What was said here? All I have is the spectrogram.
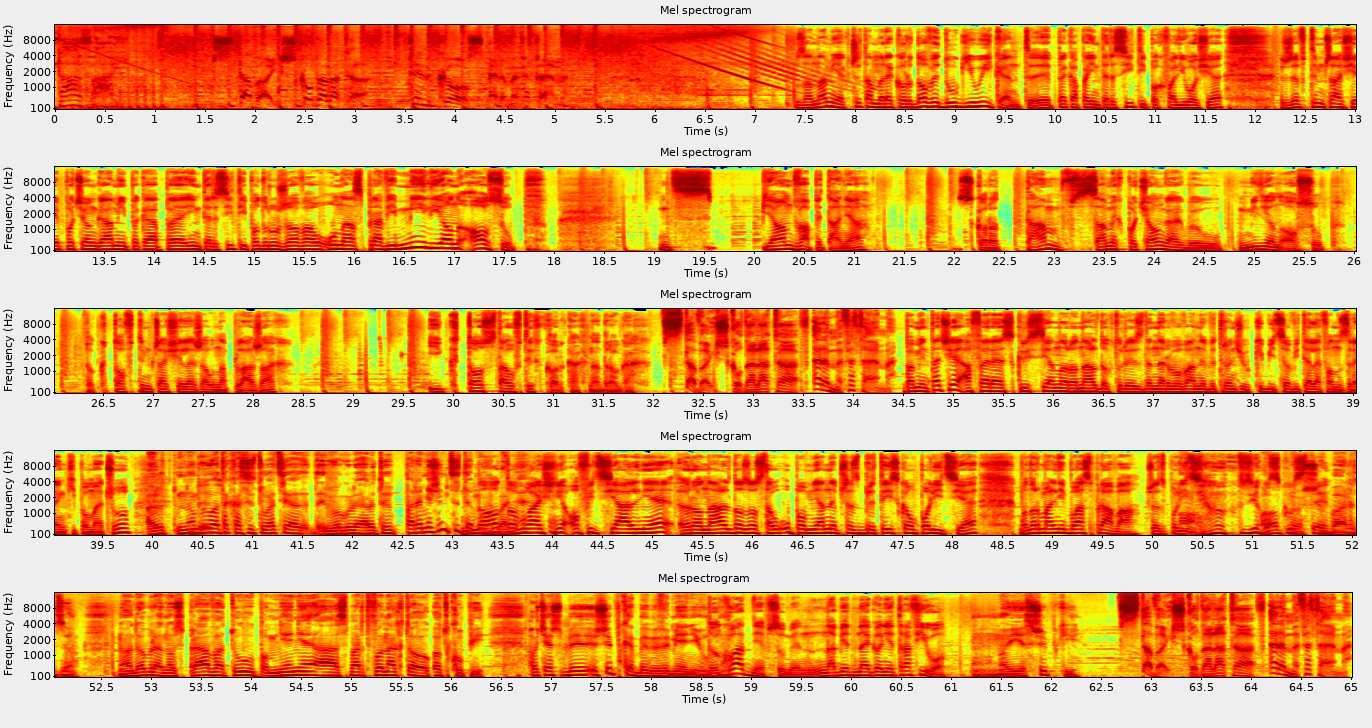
Wstawaj! Wstawaj, szkoda lata. Tylko z RMFFM. Za nami, jak czytam, rekordowy długi weekend. Y, PKP Intercity pochwaliło się, że w tym czasie pociągami PKP Intercity podróżował u nas prawie milion osób. Więc ja mam dwa pytania. Skoro tam w samych pociągach był milion osób, to kto w tym czasie leżał na plażach i kto stał w tych korkach na drogach? Wstawaj, szkoda lata w RMFFM. Pamiętacie aferę z Cristiano Ronaldo, który zdenerwowany wytrącił kibicowi telefon z ręki po meczu? Ale no była taka sytuacja w ogóle, ale to parę miesięcy temu No chyba, to nie? właśnie oficjalnie Ronaldo został upomniany przez brytyjską policję, bo normalnie była sprawa przed policją w O, związku z proszę tym. bardzo. No dobra, no sprawa tu, upomnienie, a smartfona kto odkupi? Chociażby szybkę by wymienił. No. Dokładnie w sumie. Na biednego nie trafiło. no i jest szybki. Wstawaj, szkoda lata w RMFFM.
